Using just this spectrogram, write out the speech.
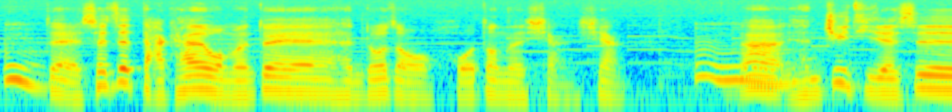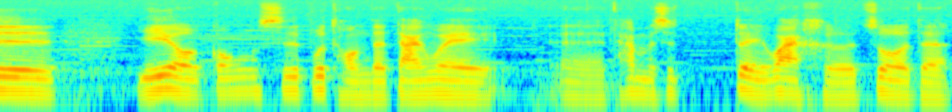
嗯，对，所以这打开了我们对很多种活动的想象，嗯，那很具体的是，也有公司不同的单位，呃，他们是对外合作的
